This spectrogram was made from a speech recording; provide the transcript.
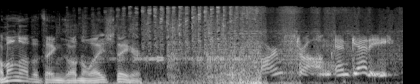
among other things on the way. Stay here. Armstrong and Getty.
